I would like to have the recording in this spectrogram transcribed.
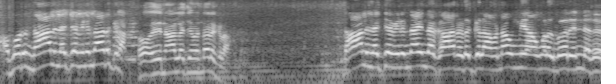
அப்போ ஒரு நாலு லட்சம் விழுந்தா எடுக்கலாம் ஓ இது நாலு லட்சம் தான் இருக்கலாம் நாலு லட்சம் விழுந்தா இந்த கார் எடுக்கலாம்னா உண்மையா உங்களுக்கு வேற என்னது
